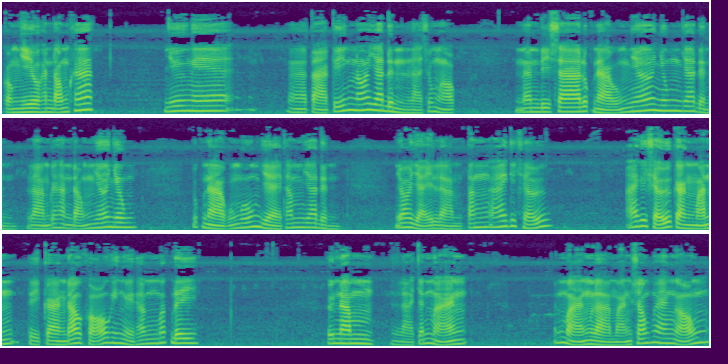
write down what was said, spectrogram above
Còn nhiều hành động khác. Như nghe à, tà kiến nói gia đình là số một nên đi xa lúc nào cũng nhớ nhung gia đình, làm cái hành động nhớ nhung. Lúc nào cũng muốn về thăm gia đình. Do vậy làm tăng ái kiết sử. Ái kiết sử càng mạnh thì càng đau khổ khi người thân mất đi. Thứ năm là chánh mạng. Chánh mạng là mạng sống an ổn.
